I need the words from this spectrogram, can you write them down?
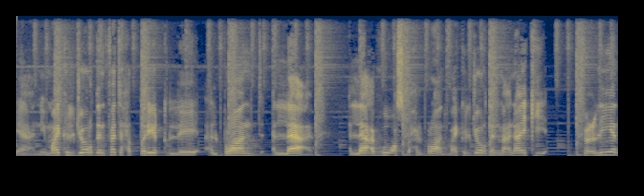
يعني مايكل جوردن فتح الطريق لل brand اللاعب. اللاعب هو أصبح ال brand. مايكل جوردن مع نايكي فعليا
